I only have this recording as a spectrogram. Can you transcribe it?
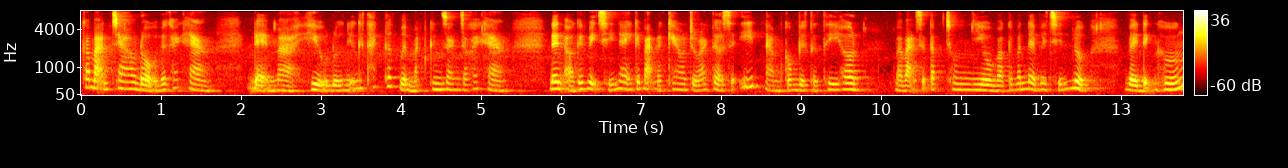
Các bạn trao đổi với khách hàng để mà hiểu được những cái thách thức về mặt kinh doanh cho khách hàng. Nên ở cái vị trí này, cái bạn account director sẽ ít làm công việc thực thi hơn và bạn sẽ tập trung nhiều vào cái vấn đề về chiến lược, về định hướng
